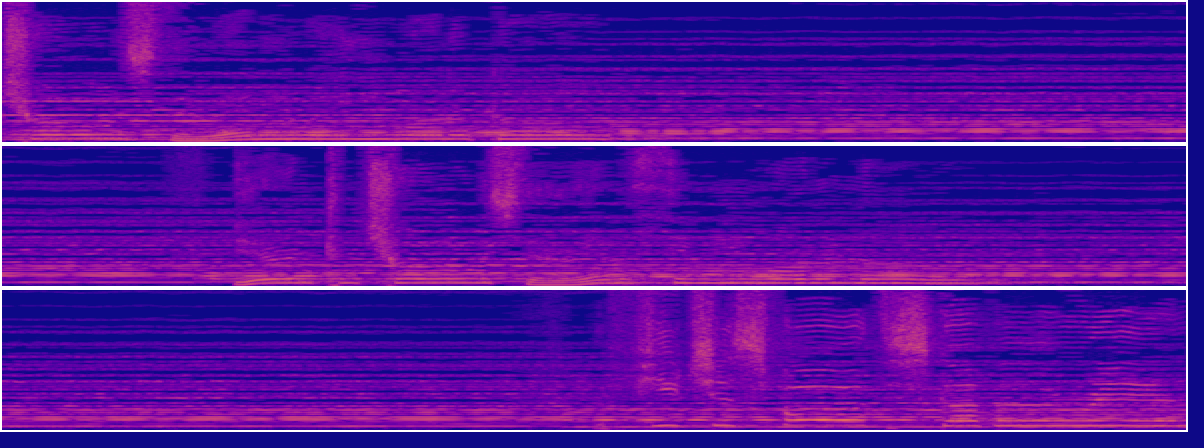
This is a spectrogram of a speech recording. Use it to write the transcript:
control? Is there anywhere you wanna go? You're in control, is there anything you wanna know? The future's for discovering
